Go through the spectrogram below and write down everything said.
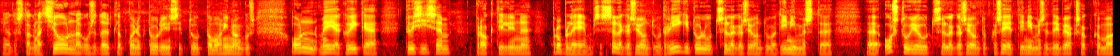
nii-öelda stagnatsioon, nagu seda ütleb Konjunktuuriinstituut oma hinnangus, on meie kõige tõsisem praktiline probleem, sest sellega seonduvad riigi tulud, sellega seonduvad inimeste äh, ostujõud, sellega seondub ka see, et inimesed ei peaks hakkama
